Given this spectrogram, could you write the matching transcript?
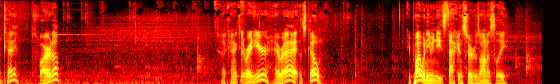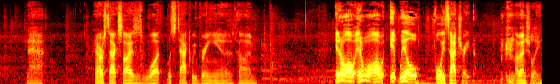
Okay, let's fire it up. I connect it right here. All right, let's go. You probably wouldn't even need stack inserters, honestly. Nah. Our stack size is what? What stack are we bringing in at a time? It'll all, it will all, it will fully saturate eventually.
